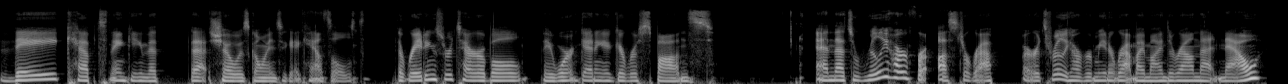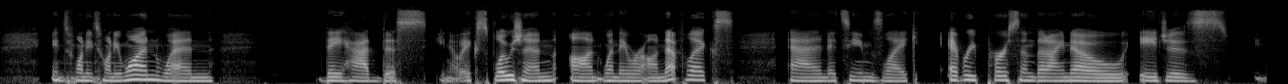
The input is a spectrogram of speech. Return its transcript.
they kept thinking that that show was going to get canceled. The ratings were terrible. They weren't getting a good response. And that's really hard for us to wrap, or it's really hard for me to wrap my mind around that now in 2021 when they had this, you know, explosion on when they were on Netflix. And it seems like every person that I know ages, you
